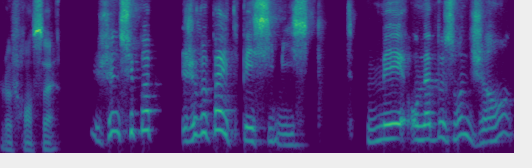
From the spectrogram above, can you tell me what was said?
le français? Je ne suis pas, je veux pas être pessimiste, mais on a besoin de gens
